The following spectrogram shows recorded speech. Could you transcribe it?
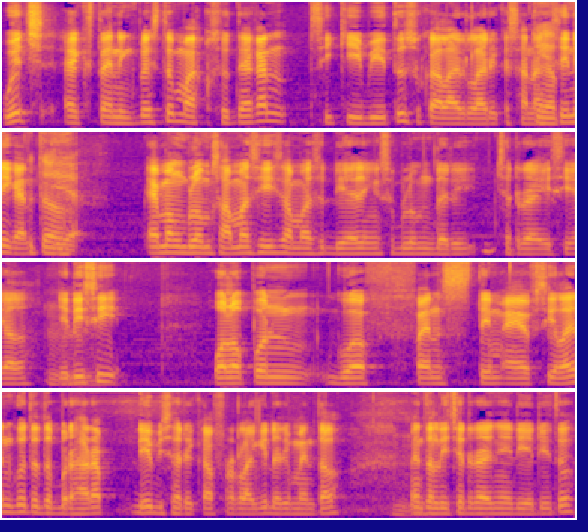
Which extending plays tuh maksudnya kan si Kibi itu suka lari-lari ke sana Yap, sini kan. betul. Iya. Emang belum sama sih sama dia yang sebelum dari cedera ACL. Jadi sih walaupun gua fans tim AFC lain, gue tetap berharap dia bisa recover lagi dari mental, mentally cederanya dia itu.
